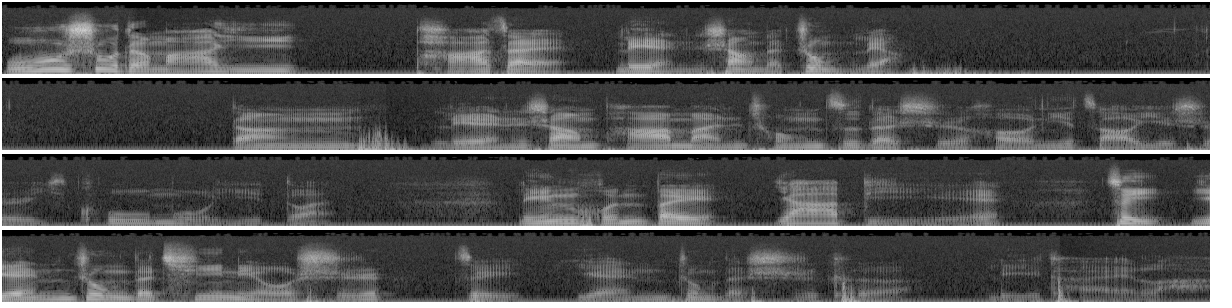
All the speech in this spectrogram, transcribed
无数的蚂蚁。爬在脸上的重量。当脸上爬满虫子的时候，你早已是枯木一段，灵魂被压瘪，最严重的曲扭时，最严重的时刻离开了，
